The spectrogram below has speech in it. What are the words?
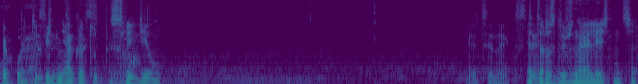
Какой-то бедняга тут следил. Это раздвижная лестница.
